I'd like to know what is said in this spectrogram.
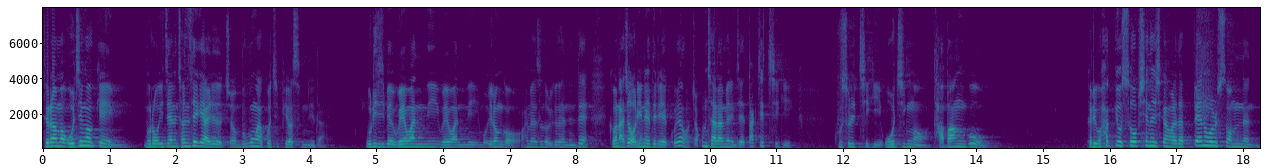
드라마 오징어 게임으로 이제는 전 세계에 알려졌죠. 무궁화 꽃이 피었습니다. 우리 집에 왜 왔니, 왜 왔니, 뭐 이런 거 하면서 놀기도 했는데 그건 아주 어린애들이 했고요. 조금 잘하면 이제 딱지치기, 구슬치기, 오징어, 다방구, 그리고 학교 수업 쉬는 시간마다 빼놓을 수 없는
